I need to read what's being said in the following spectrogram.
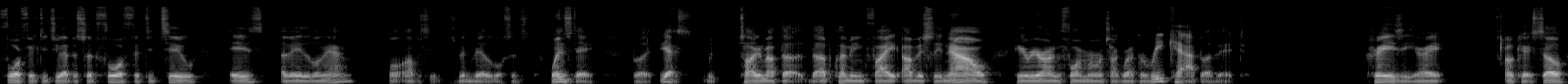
452, episode 452 is available now. Well, obviously, it's been available since Wednesday, but yes, we're talking about the, the upcoming fight. Obviously, now here we are in the forum, and we're talking about the recap of it. Crazy, right? Okay, so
